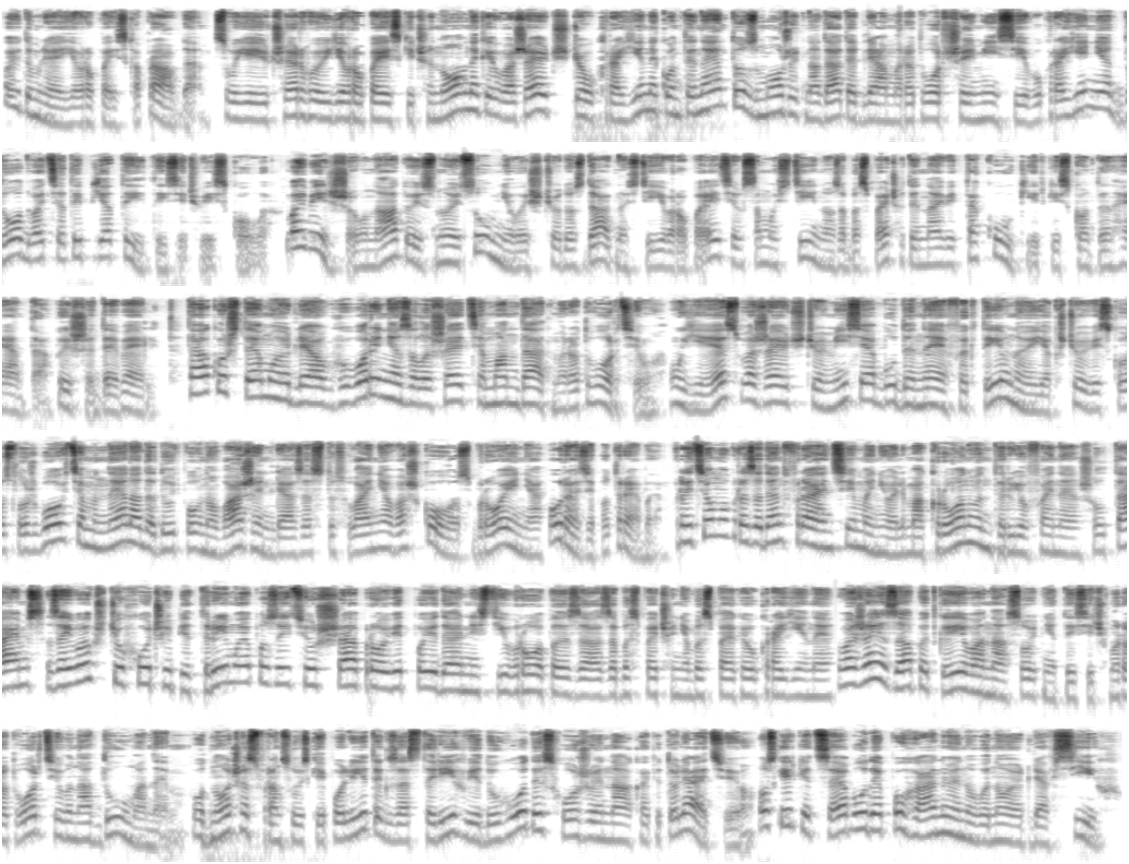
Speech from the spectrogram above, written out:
Повідомляє Європейська Правда. Своєю чергою європейські чиновники вважають, що країни континенту зможуть надати для миротворчої місії в Україні до 25 тисяч військових. Ба більше у НАТО існують сумніви щодо здатності європейців самостійно забезпечити навіть таку кількість контингента. Пише Welt. Також темою для обговорення залишається мандат миротворців. У ЄС вважають, що місія буде неефективною, якщо військовослужбовцям не нададуть повноважень для застосування важкого озброєння у разі потреби. При цьому президент Франції Манюель Макрон в інтерв'ю Financial Times заявив, що хоч і підтримує позицію США про відповідальність Європи за забезпечення безпеки України, вважає запит Києва на сотні тисяч миротворців надуманим. Водночас французький політик застеріг від угоди, схожої на капітуляцію, оскільки це буде поганою новиною для всіх.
